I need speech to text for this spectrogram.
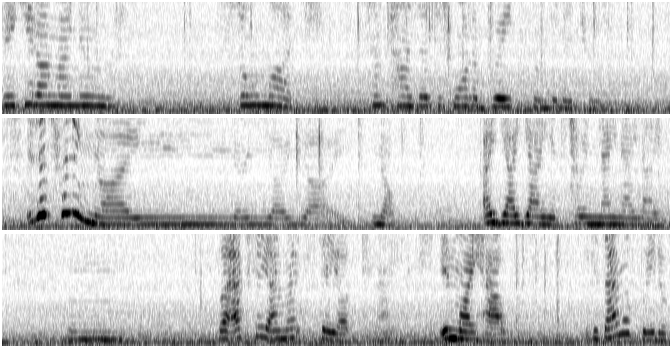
they get on my nerves so much. Sometimes I just want to break from villagers. Is it turning night? Ay, ay, ay. No. Ay, ay, ay, it's turning night, night, night. Um, but actually, I might stay up tonight in my house because I'm afraid of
